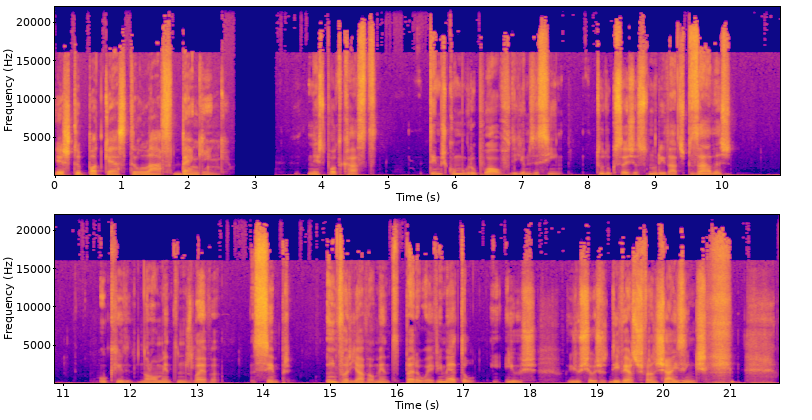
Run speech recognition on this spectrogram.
este podcast Laugh Banging. Neste podcast temos como grupo-alvo, digamos assim, tudo o que seja sonoridades pesadas, o que normalmente nos leva sempre, invariavelmente, para o heavy metal e os, e os seus diversos franchisings,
